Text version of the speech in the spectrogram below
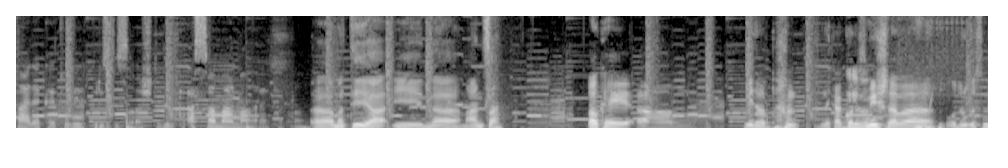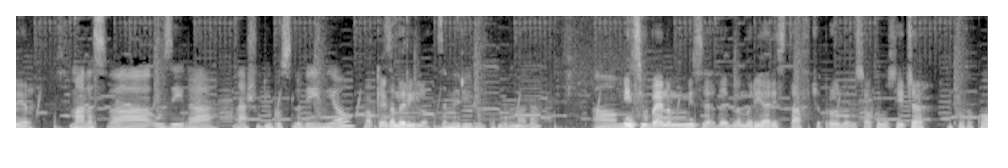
ajde, kaj tudi Kristusova številka. A sva mal, mal rekla. Uh, Matija in uh, Manca. Ok, um, mi dva pa nekako Midva- razmišljava v drugo smer, malo sva vzela našo ljubo Slovenijo Okay. za merilo. za merilo, tako Mhm. hvala. Um, In si v enem misli, da je bila Marija res taf, čeprav je bila visoko noseča. tako, tako.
